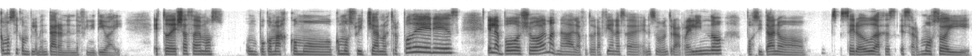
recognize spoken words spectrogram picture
cómo se complementaron en definitiva ahí. Esto de ya sabemos un poco más cómo, cómo switchear nuestros poderes, el apoyo, además nada, la fotografía en ese, en ese momento era re lindo, Positano, cero dudas, es, es hermoso y,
